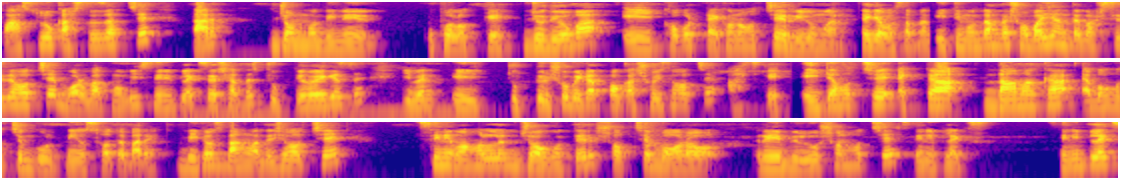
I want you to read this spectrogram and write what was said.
ফার্স্ট লুক আসতে যাচ্ছে তার জন্মদিনের উপলক্ষে। যদিও বা এই খবরটা এখনও হচ্ছে রিউমার এই অবস্থা আপনার? ইতিমধ্যে আমরা সবাই জানতে পারছি যে হচ্ছে বরবাদ মুভি সিনিপ্লেক্সের সাথে চুক্তি হয়ে গেছে। ইভেন এই চুক্তির ছবিটা প্রকাশ হয়েছে হচ্ছে আজকে। এইটা হচ্ছে একটা দামাকা এবং হচ্ছে গুড নিউজ হতে পারে। বিকজ বাংলাদেশে হচ্ছে সিনেমা হলের জগতের সবচেয়ে বড় রেভলিউশন হচ্ছে সিনিপ্লেক্স সিনিপ্লেক্স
